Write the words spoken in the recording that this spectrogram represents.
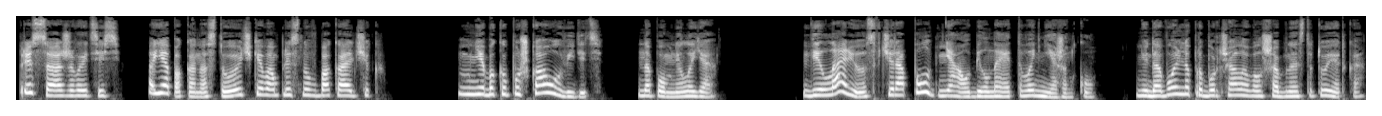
Присаживайтесь, а я пока на стоечке вам плесну в бокальчик». «Мне бы капушка увидеть», — напомнила я. «Вилариус вчера полдня убил на этого неженку», — недовольно пробурчала волшебная статуэтка.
